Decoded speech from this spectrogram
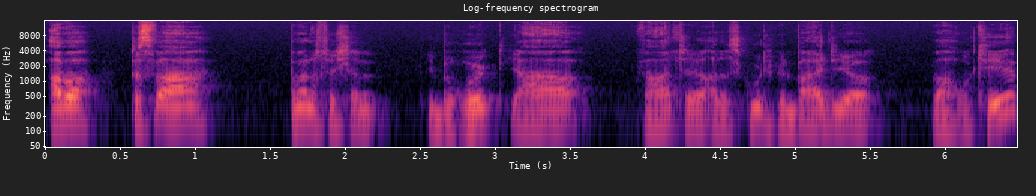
Aber das war, wenn man natürlich dann ihn beruhigt, ja, warte, alles gut, ich bin bei dir, war okay.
